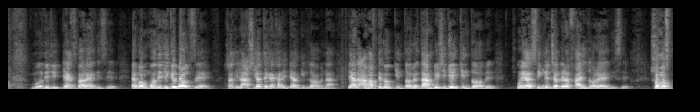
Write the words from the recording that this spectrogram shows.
মোদিজি ট্যাক্স বাড়ায় দিছে। এবং মোদিজিকে বলছে সাথে রাশিয়া থেকে খালি তেল কিনতে হবে না। তেল আমার থেকেও কিনতে হবে, দাম বেশি দিয়ে কিনতে হবে। কইয়া সিগনেচার ফাইল ধরায় দিছে। সমস্ত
